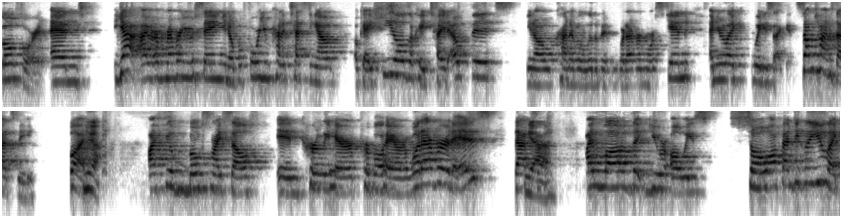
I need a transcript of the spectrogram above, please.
go for it. And yeah i remember you were saying you know before you were kind of testing out okay heels okay tight outfits you know kind of a little bit whatever more skin and you're like wait a second sometimes that's me but yeah. I feel most myself in curly hair purple hair whatever it is that's yeah. I love that you are always so authentically you. Like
